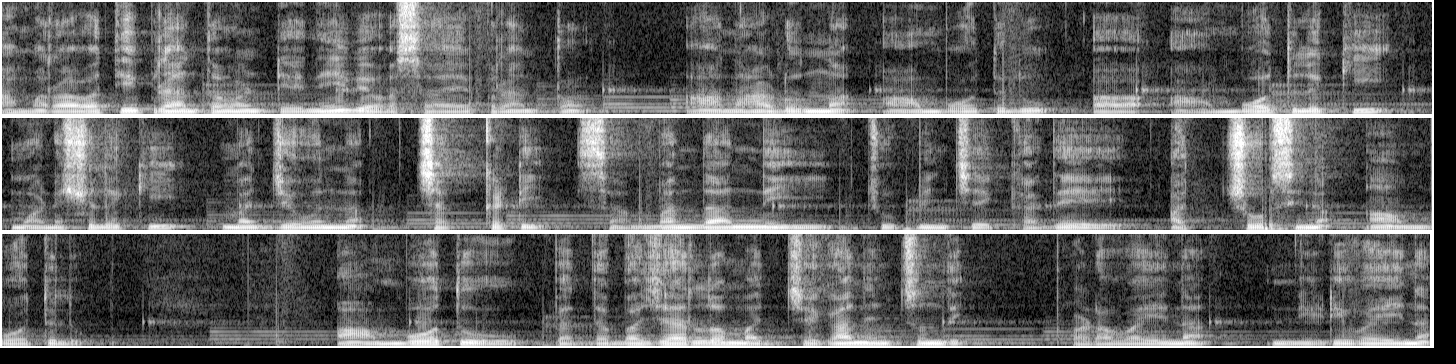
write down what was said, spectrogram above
అమరావతి ప్రాంతం అంటేనే వ్యవసాయ ప్రాంతం. ఆనాడున్న ఆంబోతులు ఆ ఆంబోతులకి మనుషులకి మధ్య ఉన్న చక్కటి సంబంధాన్ని చూపించే కథే అచ్చోసిన ఆంబోతులు. ఆంబోతు పెద్ద బజార్లో మధ్యగా నించుంది. పొడవైన నిడివైన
